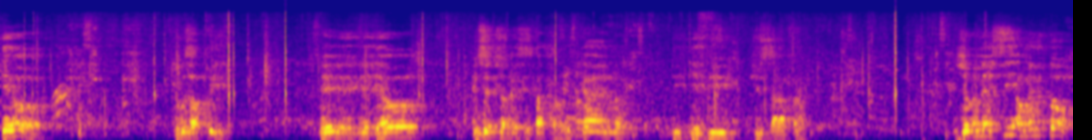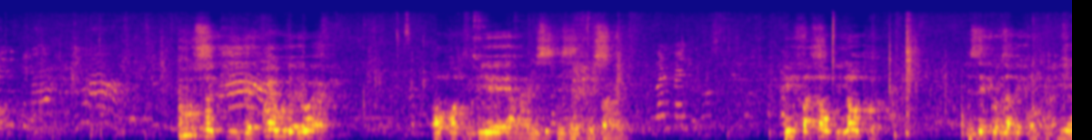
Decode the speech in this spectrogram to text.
dehors. Je vous en prie. Veuillez les régler dehors, que cette soirée se passe dans le calme du début jusqu'à la fin. Je remercie en même temps tous ceux qui, de près ou de loin, ont contribué à la réussite de cette soirée. D'une façon ou d'une autre de ce que vous avez contribué.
